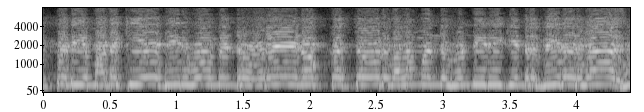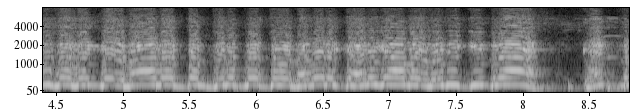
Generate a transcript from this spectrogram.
எப்படியும் அடக்கியே தீர்வோம் என்ற ஒரே நோக்கத்தோடு வலம் வந்து கொண்டிருக்கின்ற வீரர்கள். சிவகங்கை மாவட்டம் திருப்பத்தூர் நகருக்கு அருகாமல் இருக்கின்ற கன்ற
